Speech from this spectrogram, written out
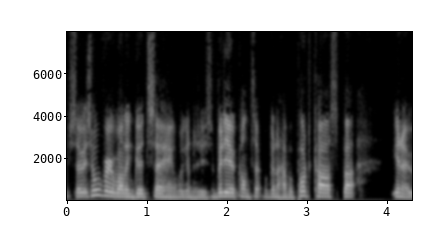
So it's all very well and good saying we're going to do some video content, we're going to have a podcast, but you know,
